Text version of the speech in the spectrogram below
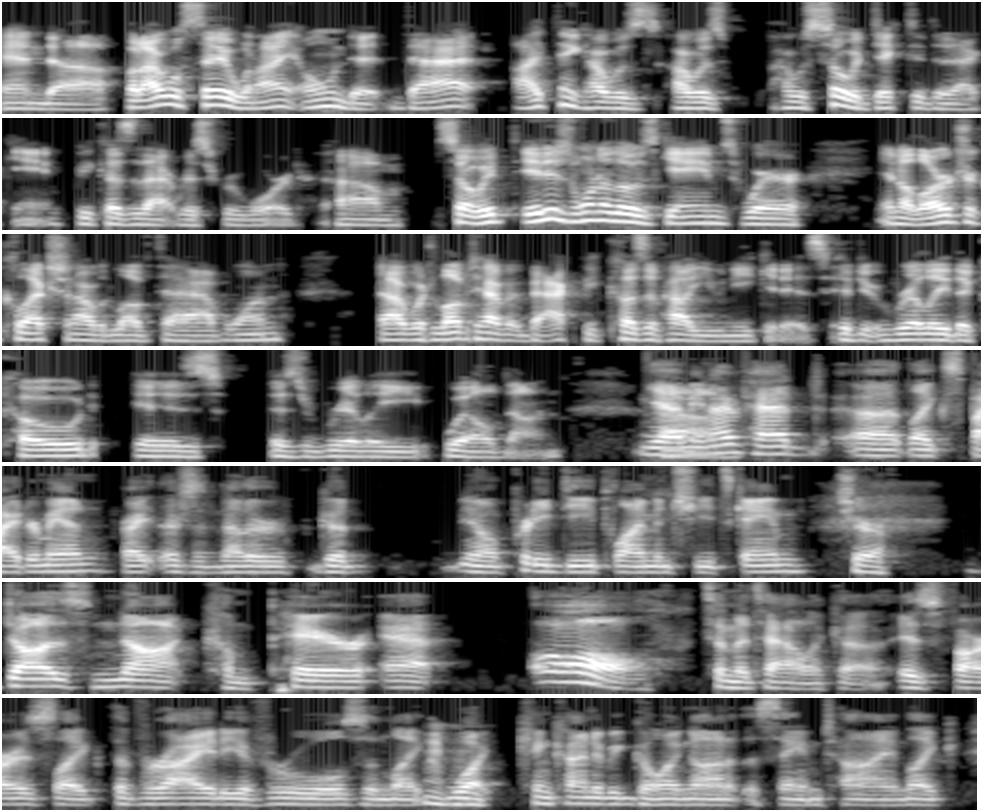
And uh, but I will say, when I owned it, that I think I was I was I was so addicted to that game because of that risk reward. Um, so it, it is one of those games where in a larger collection, I would love to have one. I would love to have it back because of how unique it is. It really the code is is really well done. Yeah, I mean, Um, I've had uh, like Spider Man, right? There's another good, you know, pretty deep Lyman Sheats game. Sure. Does not compare at all to Metallica as far as like the variety of rules and like Mhm. what can kind of be going on at the same time. Like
